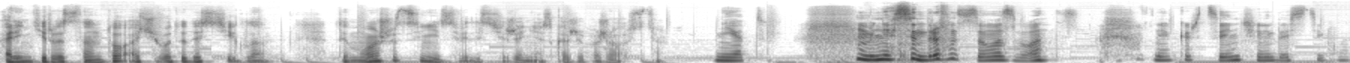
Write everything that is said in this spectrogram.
ориентироваться на то, а чего ты достигла. Ты можешь оценить свои достижения, скажи, пожалуйста. Нет. У меня синдром самозванца. Мне кажется, я ничего не достигла.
